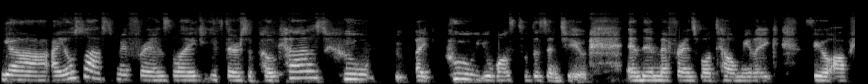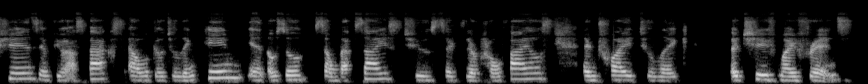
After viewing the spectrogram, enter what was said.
Yeah, I also asked my friends like if there's a podcast who like who you want to listen to? And then my friends will tell me like few options and few aspects. I will go to linkedin and also some websites to search their profiles and try to like achieve my friends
